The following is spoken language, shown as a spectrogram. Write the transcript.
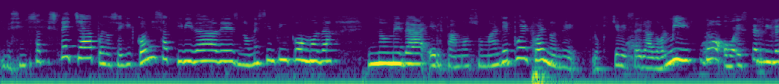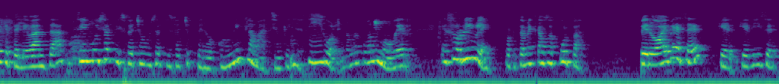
me siento satisfecha, puedo seguir con mis actividades, no me siento incómoda, no me da el famoso mal de puerco, en donde lo que quiero es ir a dormir. No, o es terrible que te levantas, sí, muy satisfecho, muy satisfecho, pero con una inflamación que dices, Ujú. híjole, no me puedo ni mover. Es horrible, porque también causa culpa. Pero hay veces que, que dices,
